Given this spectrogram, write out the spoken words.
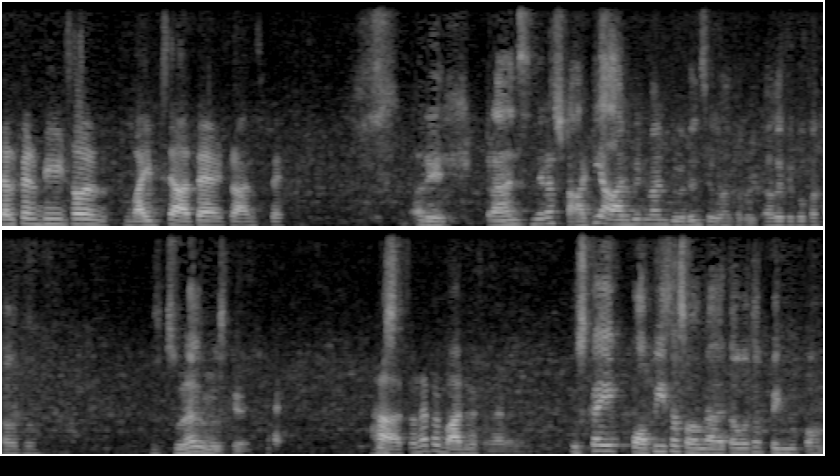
चल फिर बीट्स और वाइब से आते हैं ट्रांस पे। अरे ट्रांस मेरा स्टार्ट ही आरबिन वैन ब्यूरन से हुआ था बट अगर तेरे को पता हो तो। सुना है उसके? हाँ सुना है पर बाद में सुना है मैंने। उसका एक पॉपी सा सॉन्ग आया था वो था पिंग पोंग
